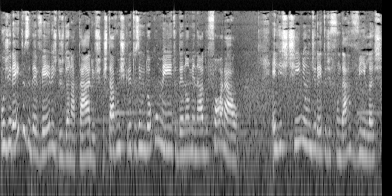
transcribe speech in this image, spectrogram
Os direitos e deveres dos donatários estavam escritos em um documento denominado foral. Eles tinham o direito de fundar vilas,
